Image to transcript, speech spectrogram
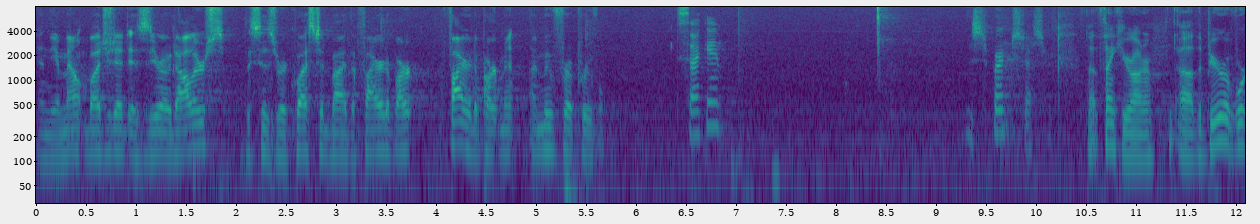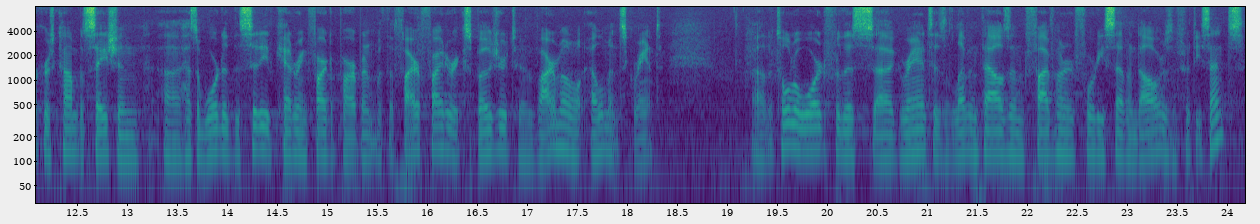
and the amount budgeted is $0. This is requested by the fire depart- fire department. I move for approval. Second? Mr. Bergstresser. Uh, Thank you, Your Honor. Uh, The Bureau of Workers' Compensation uh, has awarded the City of Kettering Fire Department with the firefighter exposure to environmental elements grant. Uh, The total award for this uh, grant is $11,547.50,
